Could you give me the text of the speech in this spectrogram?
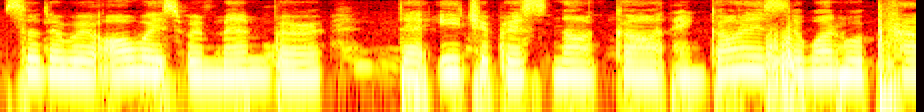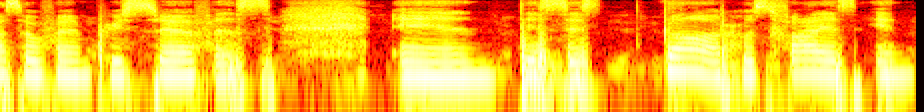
so that we always remember that Egypt is not God, and God is the one who will pass over and preserve us. And this is God whose fire is in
